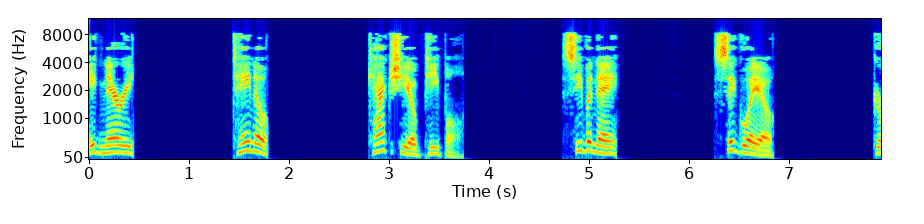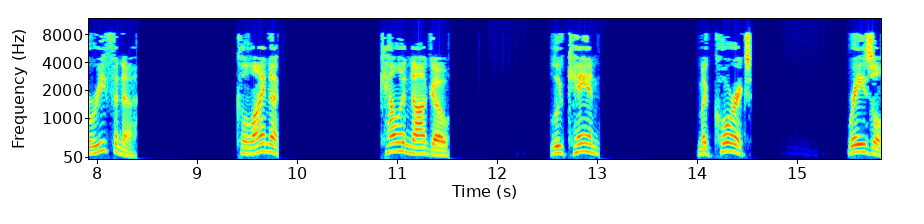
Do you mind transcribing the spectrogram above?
Igneri Taino. Kakshio people. Siboney. Ciguayo Garifuna. Kalina. Kalinago. Lucayan. Macorix Razel.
